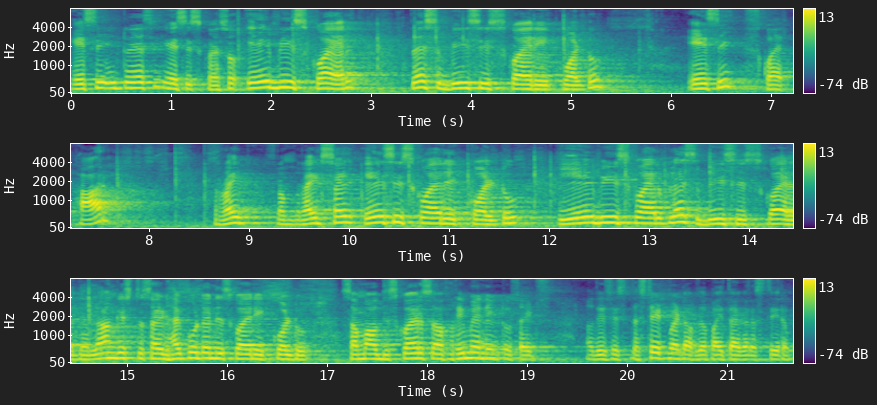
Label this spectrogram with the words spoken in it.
AC into AC, AC square. So AB square plus BC square equal to AC square or right from right side AC square equal to AB square plus BC square the longest side hypotenuse square equal to sum of the squares of remaining two sides. Now this is the statement of the Pythagoras theorem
